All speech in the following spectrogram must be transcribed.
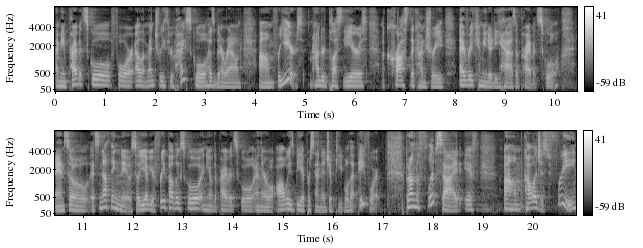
I mean private school for elementary through high school has been around um, for years 100 plus years across the country, every community has a private school. And so it's nothing new. So you have your free public school and you have the private school, and there will always be a percentage of people that pay for it. But on the flip side, if um, college is free,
